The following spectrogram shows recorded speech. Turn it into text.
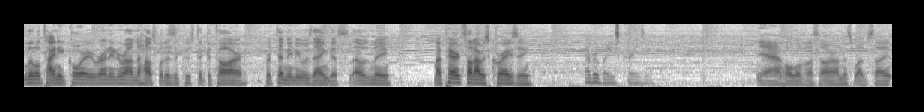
little tiny Corey running around the house with his acoustic guitar, pretending he was Angus. That was me. My parents thought I was crazy. Everybody's crazy. Yeah, all of us are on this website.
